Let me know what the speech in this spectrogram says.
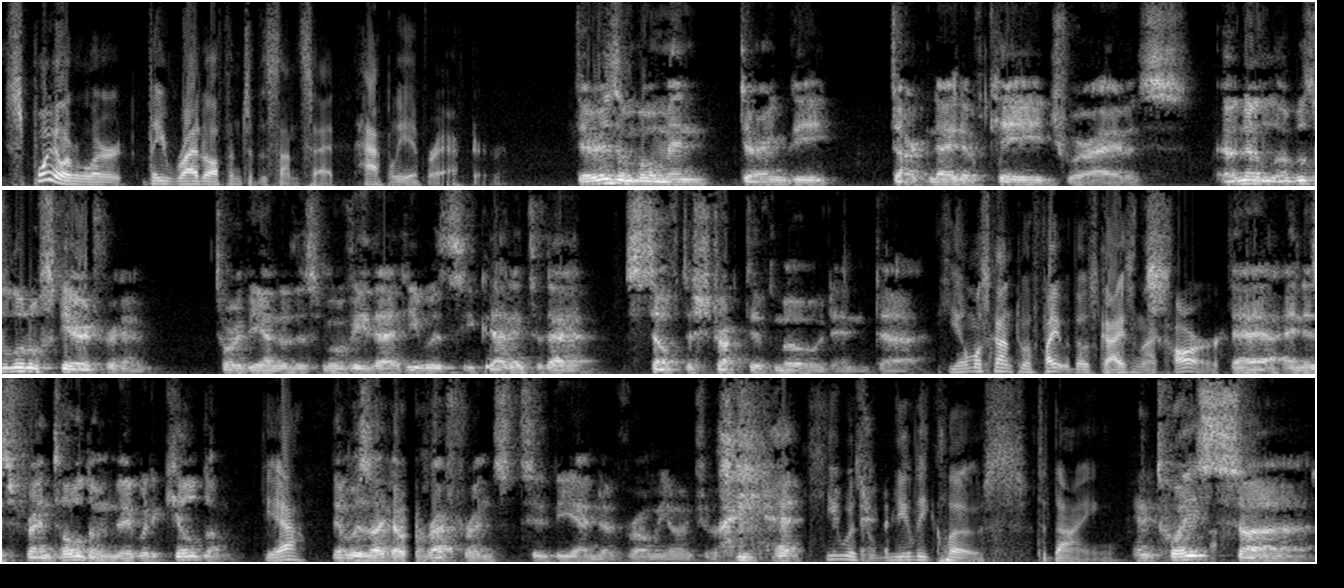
Spoiler alert, they ride off into the sunset, happily ever after. There is a moment during the Dark Knight of Cage where I was I know- I was a little scared for him toward the end of this movie that he was he got into that self-destructive mode and uh, He almost got into a fight with those guys in that car. that, and his friend told him they would have killed him. Yeah, It was like a reference to the end of Romeo and Juliet. he was really close to dying. And twice, uh,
